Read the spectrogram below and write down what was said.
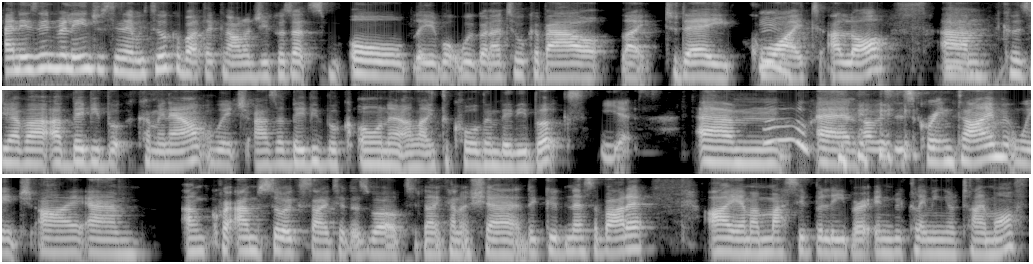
and it's really interesting that we talk about technology because that's all what we're going to talk about like today hmm. quite mm. a lot um because yeah. you have a, a, baby book coming out which as a baby book owner i like to call them baby books yes um and obviously screen time which i am I'm I'm so excited as well to like kind of share the goodness about it. I am a massive believer in reclaiming your time off.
